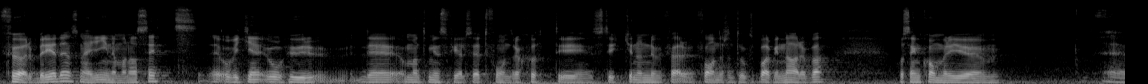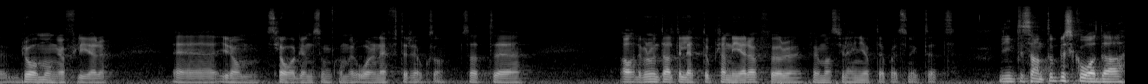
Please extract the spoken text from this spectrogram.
förbereda en sån här innan man har sett eh, och, vilken, och hur, det, om man inte minns fel så är det 270 stycken ungefär fanor som togs bara vid Narva. Och sen kommer det ju eh, bra många fler eh, i de slagen som kommer åren efter också. Så att, eh, ja, det var nog inte alltid lätt att planera för, för man skulle hänga upp det på ett snyggt sätt. Det är intressant att beskåda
